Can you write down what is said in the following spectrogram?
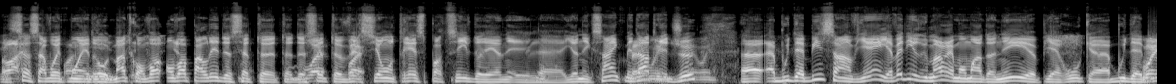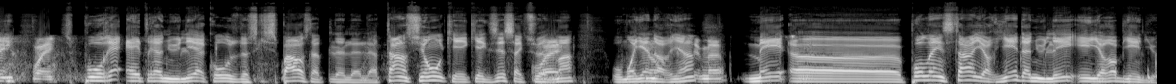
Et Ouais. ça, ça va être Ouais. moins drôle. Mais en tout cas, on va, on va parler de cette, de Ouais, cette version très sportive de la, la Ioniq 5. Mais Ben d'entrée oui, de jeu, ben oui. euh, Abu Dhabi s'en vient. Il y avait des rumeurs à un moment donné, euh, Pierrot, qu'Abu Dhabi pourrait être annulé à cause de ce qui se passe, la, la- la- tension qui, qui existe actuellement au Moyen-Orient. Mais euh, pour l'instant, il n'y a rien d'annulé et il y aura bien lieu.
